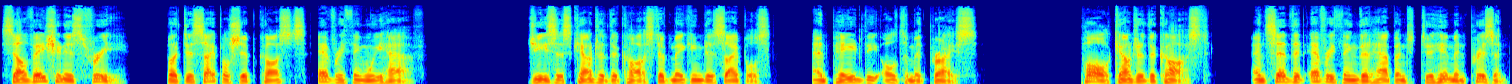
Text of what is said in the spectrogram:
Salvation is free, but discipleship costs everything we have. Jesus counted the cost of making disciples and paid the ultimate price. Paul counted the cost and said that everything that happened to him in prison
